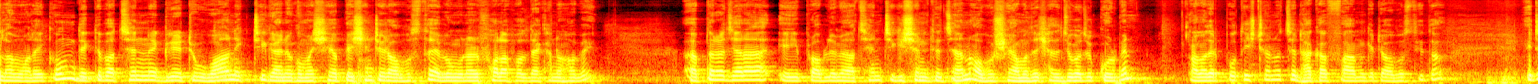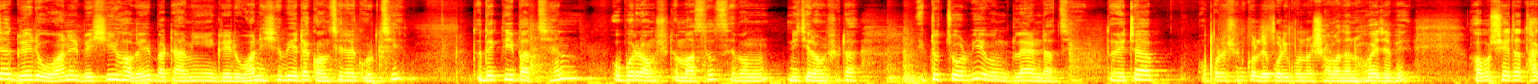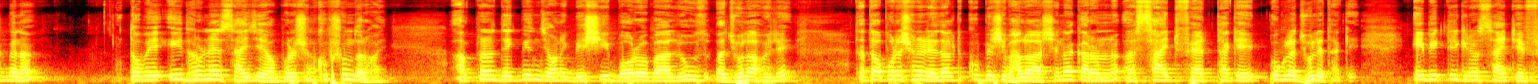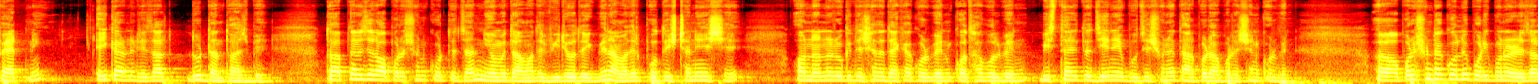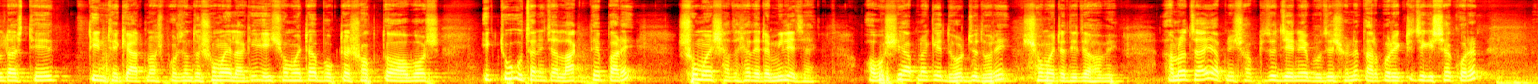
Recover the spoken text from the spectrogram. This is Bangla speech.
আসসালামু আলাইকুম। দেখতে পাচ্ছেন গ্রেড ওয়ান একটি গাইনোকমাসিয়া পেশেন্টের অবস্থা এবং ওনার ফলাফল দেখানো হবে। আপনারা যারা এই প্রবলেমে আছেন, চিকিৎসা নিতে চান, অবশ্যই আমাদের সাথে যোগাযোগ করবেন। আমাদের প্রতিষ্ঠান হচ্ছে ঢাকা ফার্ম গেটে অবস্থিত। এটা গ্রেড ওয়ানের বেশি হবে বাট আমি গ্রেড ওয়ান হিসেবে এটা কনসিডার করছি। তো দেখতেই পাচ্ছেন, উপরের অংশটা মাসেলস এবং নিচের অংশটা একটু চর্বি এবং গ্ল্যান্ড আছে। তো এটা অপারেশন করলে পরিপূর্ণ সমাধান হয়ে যাবে। অবশ্যই এটা থাকবে না। তবে এই ধরনের সাইজে অপারেশন খুব সুন্দর হয়। আপনারা দেখবেন যে অনেক বেশি বড় বা লুজ বা ঝোলা হইলে তাতে অপারেশনের রেজাল্ট খুব বেশি ভালো আসে না কারণ সাইড ফ্যাট থাকে, ওগুলো ঝুলে থাকে। এই ব্যক্তির কোনো সাইডে ফ্যাট নেই। এই কারণে রেজাল্ট দুর্দান্ত আসবে। তো আপনারা যারা অপারেশন করতে চান, নিয়মিত আমাদের ভিডিও দেখবেন, আমাদের প্রতিষ্ঠানে এসে অন্যান্য রোগীদের সাথে দেখা করবেন, কথা বলবেন, বিস্তারিত জেনে বুঝে শুনে তারপরে অপারেশন করবেন। অপারেশনটা করলে পরিপূর্ণ রেজাল্ট আসতে তিন থেকে আট মাস পর্যন্ত সময় লাগে। এই সময়টা বুকটা শক্ত, অবশ, একটু উঁচা নিচা লাগতে পারে। সময়ের সাথে সাথে এটা মিলে যায়। অবশ্যই আপনাকে ধৈর্য ধরে সময়টা দিতে হবে। আমরা চাই আপনি সব কিছু জেনে, বুঝে, শুনে তারপর একটি চিকিৎসা করেন,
